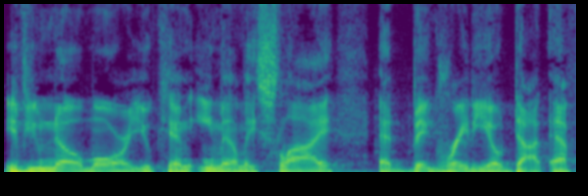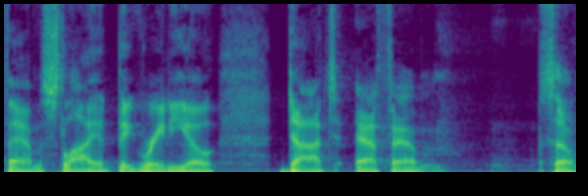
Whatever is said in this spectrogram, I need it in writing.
If you know more, you can email me, sly at bigradio.fm. Sly at bigradio.fm. So,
